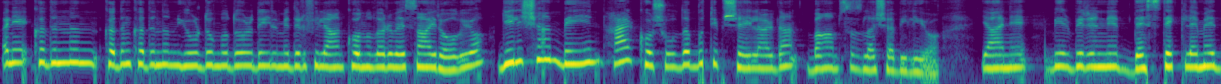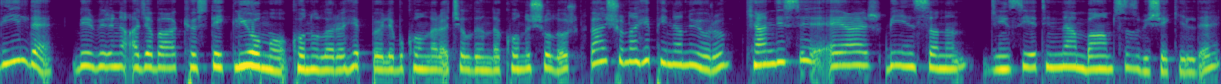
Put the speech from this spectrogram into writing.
hani kadının kadın kadının yurdu mudur değil midir filan konuları vesaire oluyor. Gelişen beyin her koşulda bu tip şeylerden bağımsızlaşabiliyor. Yani birbirini destekleme değil de birbirini acaba köstekliyor mu konuları hep böyle bu konular açıldığında konuşulur. Ben şuna hep inanıyorum. Kendisi eğer bir insanın cinsiyetinden bağımsız bir şekilde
